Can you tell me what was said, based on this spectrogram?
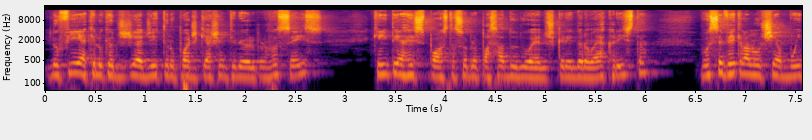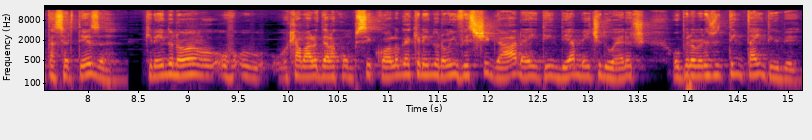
No fim, é aquilo que eu tinha dito no podcast anterior para vocês. Quem tem a resposta sobre o passado do Elliot, querendo ou não, é a Krista. Você vê que ela não tinha muita certeza, querendo ou não, o, o, o, trabalho dela como psicóloga é querendo ou não investigar, né, entender a mente do Elliot, ou pelo menos tentar entender.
